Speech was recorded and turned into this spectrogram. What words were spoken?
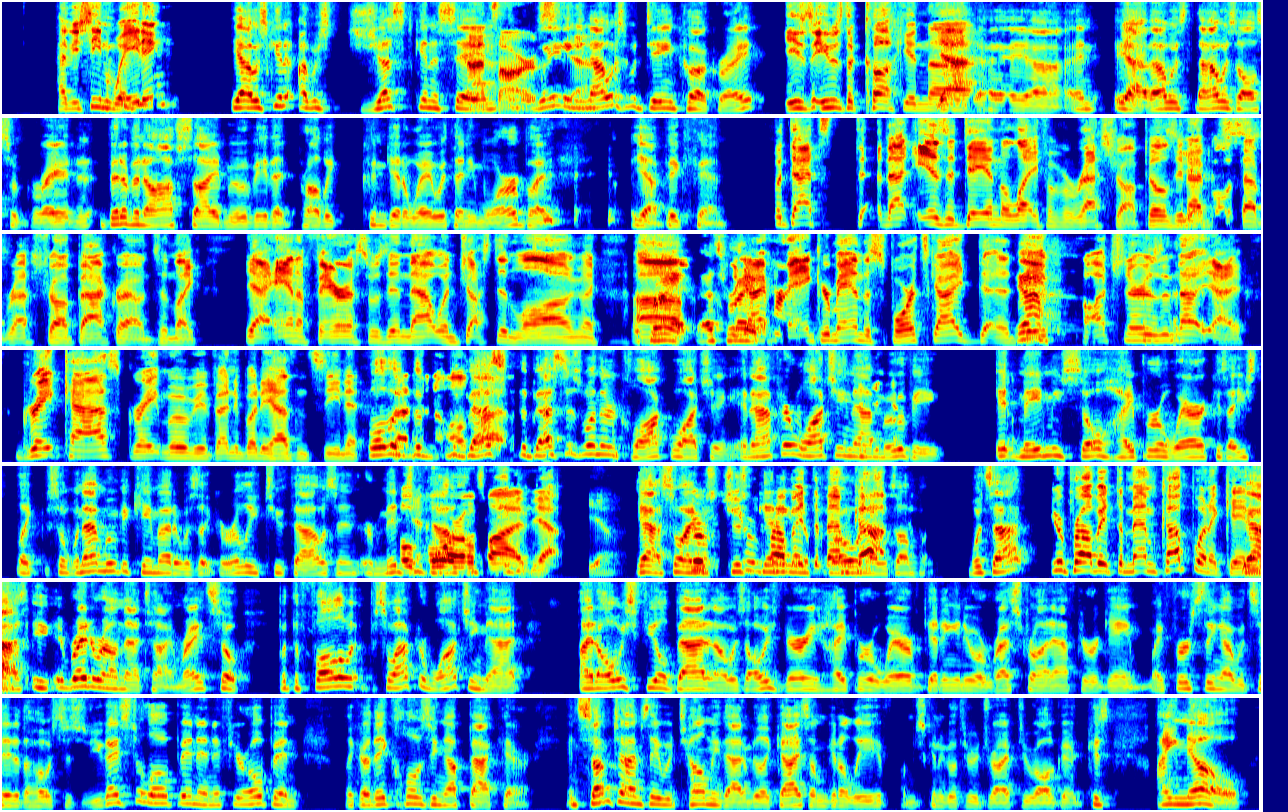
Have you seen Waiting? Yeah, I was gonna. I was just gonna say that's ours. Waiting, yeah. and that was with Dane Cook, right? He's he was the cook in the yeah, yeah, yeah. and yeah, yeah, that was that was also great. a bit of an offside movie that probably couldn't get away with anymore, but yeah, big fan. But that's that is a day in the life of a restaurant. Pilsy and yes. I both have restaurant backgrounds, and like yeah, Anna Faris was in that one. Justin Long, like that's uh, right. That's the right. guy for Anchorman, the sports guy, uh, yeah. Dave Koechner's in that. Yeah, great cast, great movie. If anybody hasn't seen it, well, the, the, the best the best is when they're clock watching. And after watching that movie, it made me so hyper aware because I used like so when that movie came out, it was like early 2000 or mid 2005. Yeah, yeah, yeah. So I was just getting at the Mem Cup. On, what's that? You were probably at the Mem Cup when it came yeah, out. Right around that time, right? So, but the following, so after watching that, I'd always feel bad, and I was always very hyper aware of getting into a restaurant after a game. My first thing I would say to the hostess is, "You guys still open? And if you're open, like, are they closing up back there?" And sometimes they would tell me that and be like, "Guys, I'm gonna leave. I'm just gonna go through a drive-through, all good." Because I know,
